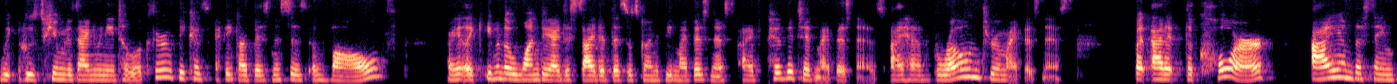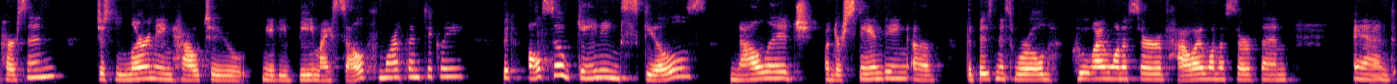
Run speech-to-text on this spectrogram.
we, whose human design we need to look through because I think our businesses evolve, right? Like even though one day I decided this was going to be my business, I've pivoted my business. I have grown through my business. But at the core, I am the same person, just learning how to maybe be myself more authentically, but also gaining skills, knowledge, understanding of the business world, who I want to serve, how I want to serve them. And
